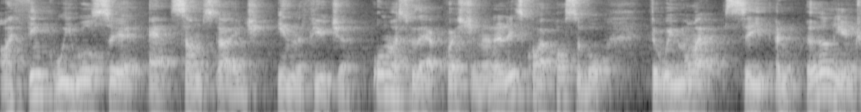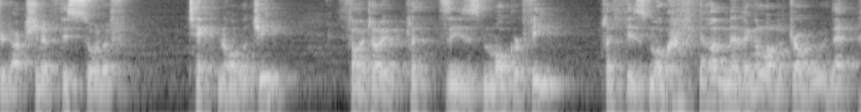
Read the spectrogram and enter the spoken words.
I think we will see it at some stage in the future, almost without question. And it is quite possible that we might see an early introduction of this sort of technology, photoplethysmography. Plethysmography, I'm having a lot of trouble with that.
